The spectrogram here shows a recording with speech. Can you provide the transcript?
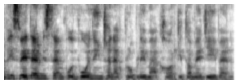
Árvízvédelmi szempontból nincsenek problémák Harkita megyében.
